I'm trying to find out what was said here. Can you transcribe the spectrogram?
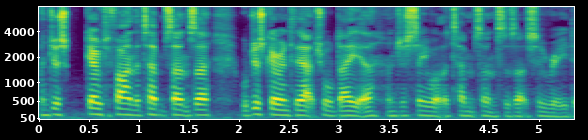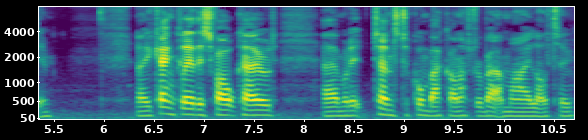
and just go to find the temp sensor, we'll just go into the actual data and just see what the temp sensor is actually reading. Now you can clear this fault code, um, but it tends to come back on after about a mile or two.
